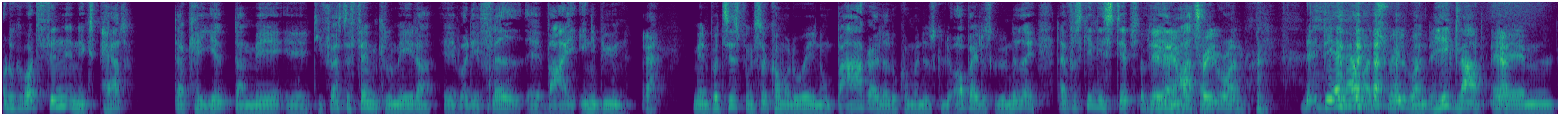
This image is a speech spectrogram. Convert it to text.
Og du kan godt finde en ekspert, der kan hjælpe dig med øh, de første 5 km, øh, hvor det er flad øh, vej ind i byen. Ja. Men på et tidspunkt, så kommer du i nogle bakker, eller du kommer ned, du skal løbe opad, eller du skal løbe nedad. Der er forskellige steps. Så det er nærmere trail run. det, det er nærmere trail run, helt klart. ja. øhm,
